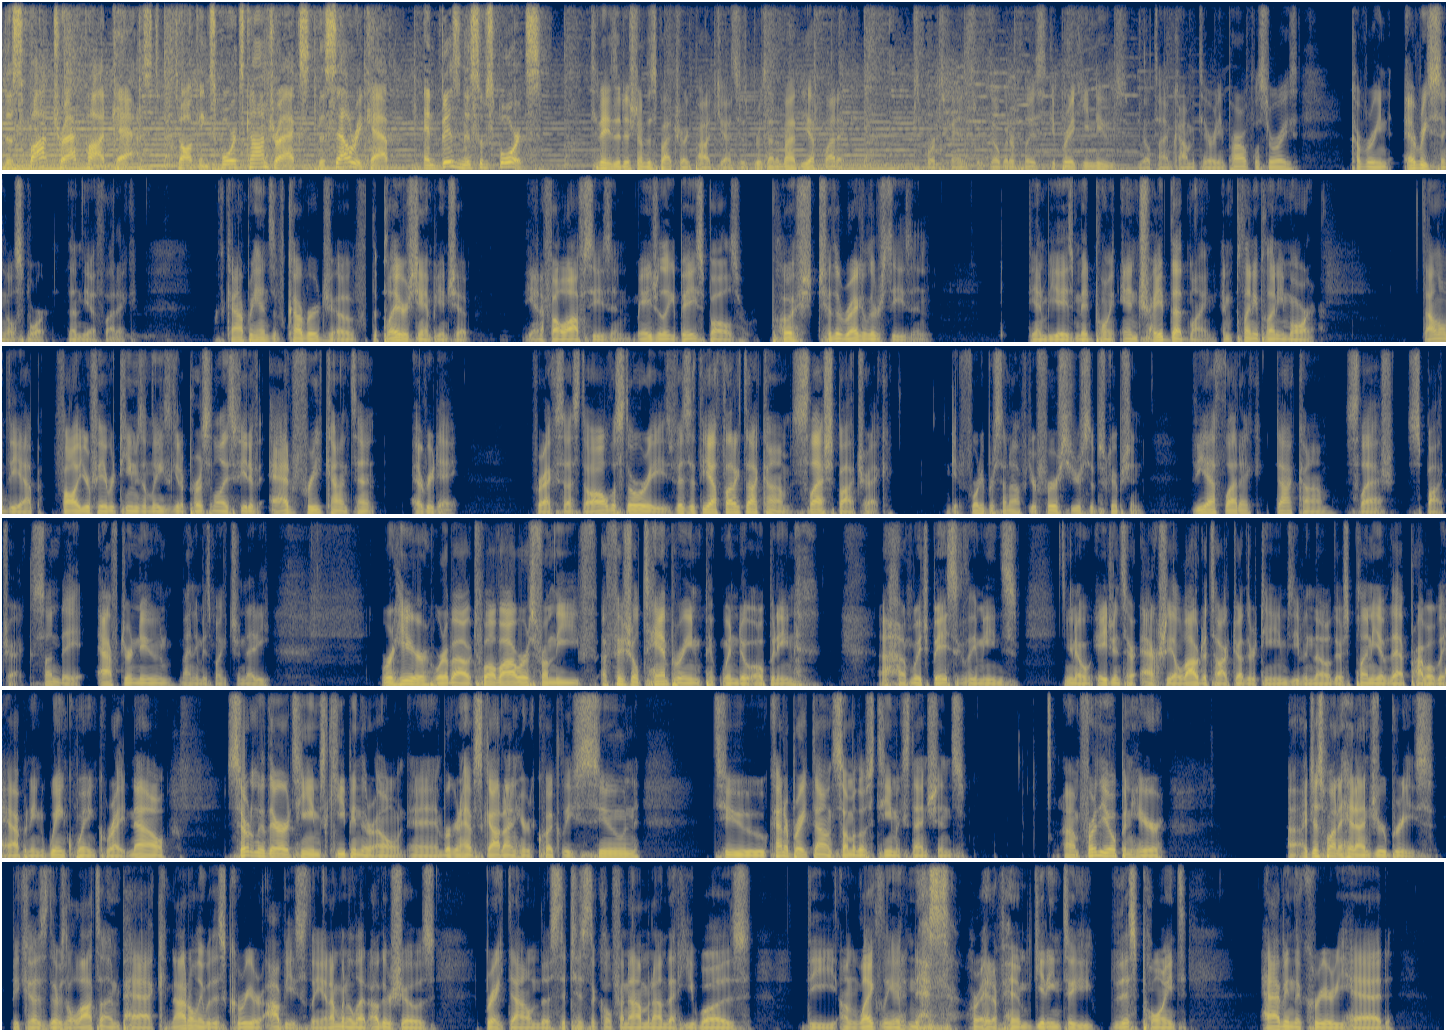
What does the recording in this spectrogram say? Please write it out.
The Spotrac Podcast, talking sports contracts, the salary cap, and business of sports. Today's edition of the Spotrac Podcast is presented by The Athletic. Sports fans, there's no better place to get breaking news, real time commentary, and powerful stories covering every single sport than The Athletic. With comprehensive coverage of the Players' Championship, the NFL offseason, Major League Baseball's push to the regular season, the NBA's midpoint and trade deadline, and plenty, plenty more. Download the app, follow your favorite teams and leagues, and get a personalized feed of ad free content every day. For access to all the stories, visit theathletic.com slash spotrac and get 40% off your first year subscription. Theathletic.com slash spotrac. Sunday afternoon. My name is Mike Ginnitti. We're here. We're about 12 hours from the official tampering window opening, uh, which basically means you know, agents are actually allowed to talk to other teams, even though there's plenty of that probably happening, wink, wink, right now. Certainly, there are teams keeping their own. And we're going to have Scott on here quickly soon to kind of break down some of those team extensions. Um, for the open here, I just want to hit on Drew Brees because there's a lot to unpack, not only with his career, obviously, and I'm going to let other shows break down the statistical phenomenon that he was the unlikeliness right of him getting to this point, having the career he had,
